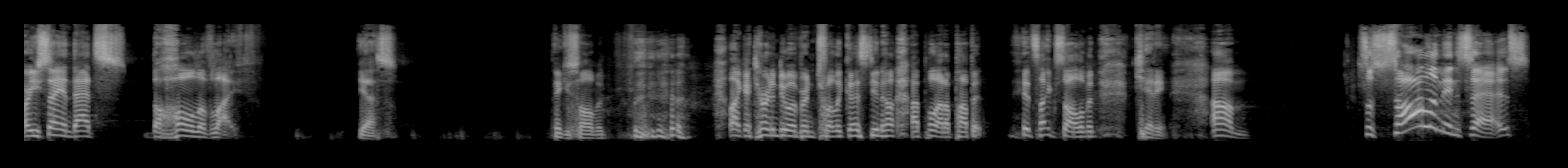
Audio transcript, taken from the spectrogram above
are you saying that's the whole of life? Yes. Thank you, Solomon. like I turn into a ventriloquist, you know, I pull out a puppet. It's like Solomon. Kidding. Um, so Solomon says,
